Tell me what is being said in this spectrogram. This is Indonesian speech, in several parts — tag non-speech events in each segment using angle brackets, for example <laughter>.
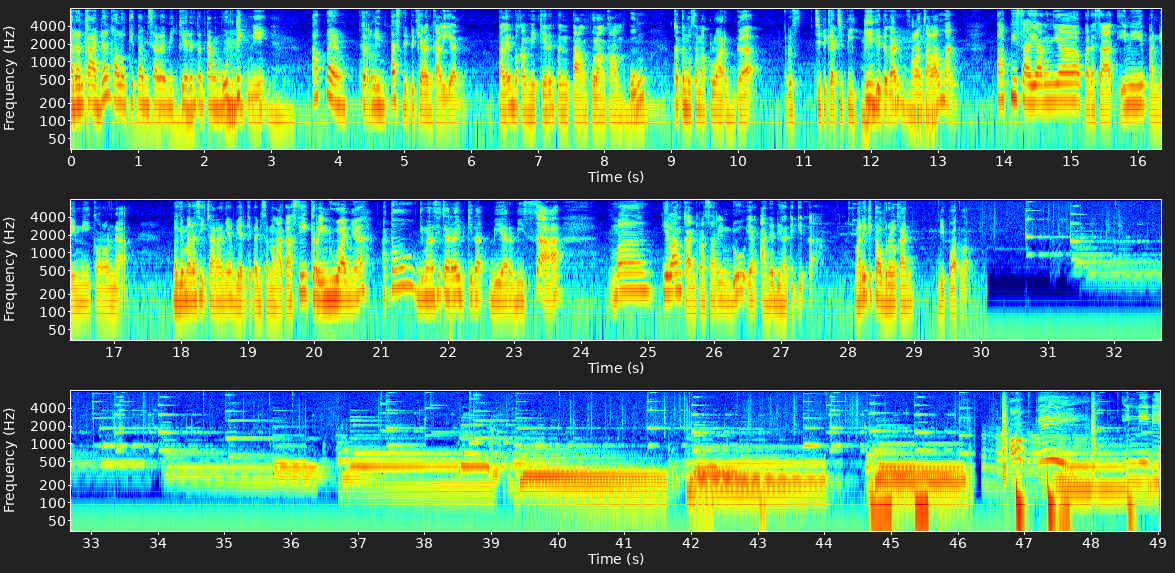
kadang-kadang kalau kita misalnya mikirin tentang mudik nih, apa yang terlintas di pikiran kalian? Kalian bakal mikirin tentang pulang kampung, ketemu sama keluarga, terus cipika-cipiki gitu kan, salam-salaman. Tapi sayangnya pada saat ini pandemi corona. Bagaimana sih caranya biar kita bisa mengatasi kerinduannya atau gimana sih caranya kita biar bisa menghilangkan rasa rindu yang ada di hati kita? Mari kita obrolkan di Potluck.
